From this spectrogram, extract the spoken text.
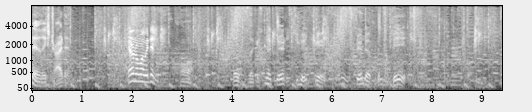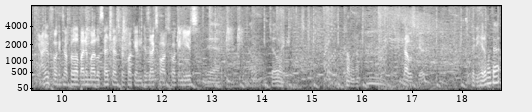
We should have at least tried it. I don't know why we didn't. Oh. Oh, it's like, it's not good, it's your head, Stand up, I'm a bitch. Yeah, I didn't fucking tell Philip I didn't buy those headsets for fucking his Xbox fucking use. Yeah. No, chilling. Coming up. That was good. Did he hit him with that?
